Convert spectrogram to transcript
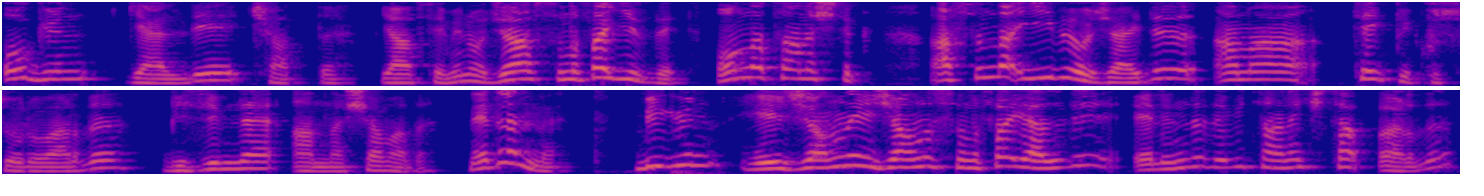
o gün geldi çattı. Yasemin Hoca sınıfa girdi. Onunla tanıştık. Aslında iyi bir hocaydı ama tek bir kusuru vardı. Bizimle anlaşamadı. Neden mi? Bir gün heyecanlı heyecanlı sınıfa geldi. Elinde de bir tane kitap vardı.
